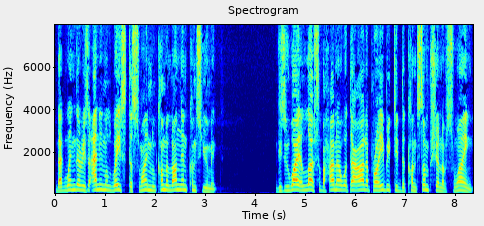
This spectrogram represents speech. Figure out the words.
that when there is animal waste, the swine will come along and consume it. This is why Allah subhanahu wa ta'ala prohibited the consumption of swine.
